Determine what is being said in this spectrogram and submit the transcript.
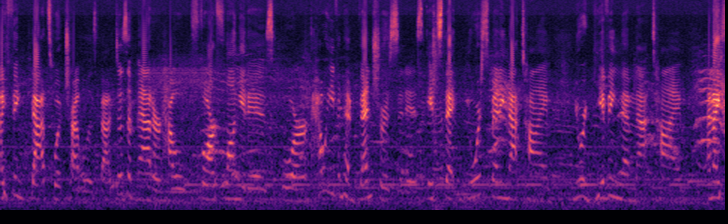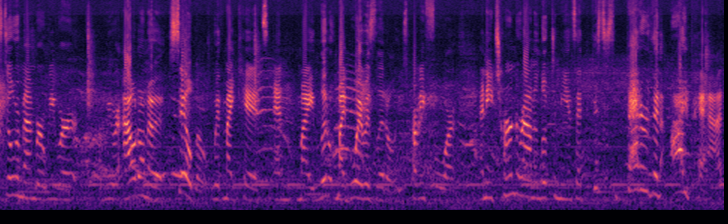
I think that's what travel is about. It doesn't matter how far flung it is or how even adventurous it is. It's that you're spending that time, you're giving them that time. And I still remember we were we were out on a sailboat with my kids and my little my boy was little, he was probably 4, and he turned around and looked at me and said, "This is better than iPad."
